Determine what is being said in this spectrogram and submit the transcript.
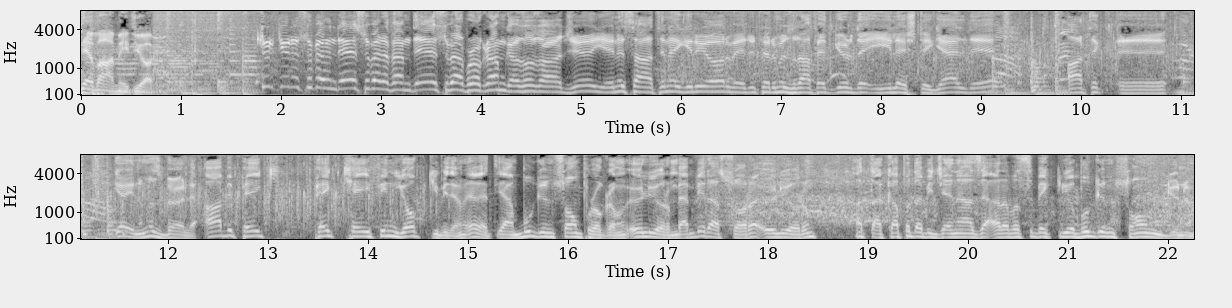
devam ediyor. Türkiye'nin süperinde, süper FM'de, süper program Gazoz Ağacı yeni saatine giriyor ve editörümüz Rafet Gür de iyileşti, geldi. Artık e, yayınımız böyle. Abi pek pek keyfin yok gibi dedim. Evet yani bugün son programım ölüyorum ben biraz sonra ölüyorum. Hatta kapıda bir cenaze arabası bekliyor bugün son günüm.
